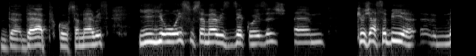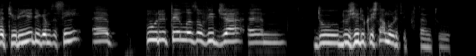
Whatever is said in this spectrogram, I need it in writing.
da, da, app com o Sam Harris, e eu ouço o Sam Harris dizer coisas um, que eu já sabia na teoria, digamos assim, uh, por tê-las ouvido já um, do, do Giro Krishnamurti. Portanto,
